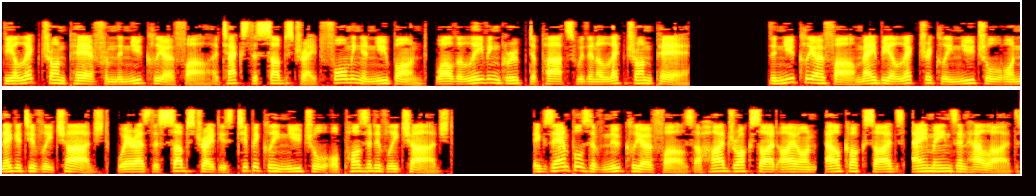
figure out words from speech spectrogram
The electron pair from the nucleophile attacks the substrate forming a new bond, while the leaving group departs with an electron pair. The nucleophile may be electrically neutral or negatively charged, whereas the substrate is typically neutral or positively charged. Examples of nucleophiles are hydroxide ion, alkoxides, amines and halides.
